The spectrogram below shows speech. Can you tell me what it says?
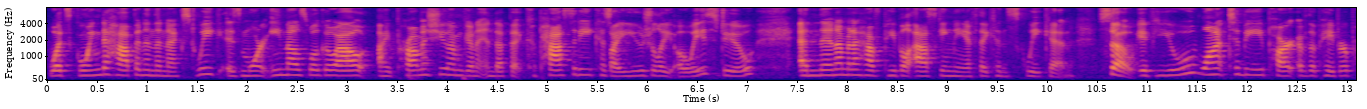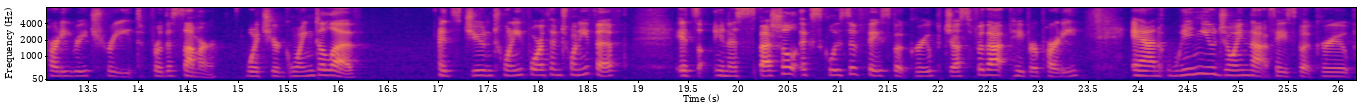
What's going to happen in the next week is more emails will go out. I promise you I'm going to end up at capacity because I usually always do. And then I'm going to have people asking me if they can squeak in. So if you want to be part of the paper party retreat for the summer, which you're going to love, it's June 24th and 25th. It's in a special exclusive Facebook group just for that paper party. And when you join that Facebook group,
